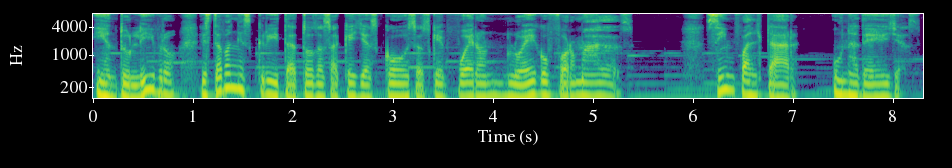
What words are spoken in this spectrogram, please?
y en tu libro estaban escritas todas aquellas cosas que fueron luego formadas sin faltar una de ellas.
